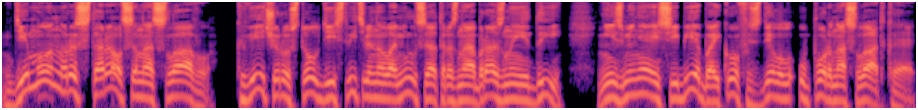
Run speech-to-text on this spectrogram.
Димон расстарался на славу. К вечеру стол действительно ломился от разнообразной еды. Не изменяя себе, Байков сделал упор на сладкое.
